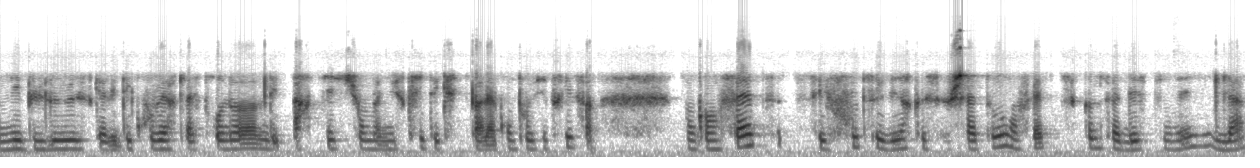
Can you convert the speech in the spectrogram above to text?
nébuleuses qu'avait découvertes l'astronome, des partitions manuscrites écrites par la compositrice. Donc en fait, c'est fou de se dire que ce château, en fait, comme sa destinée, il a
